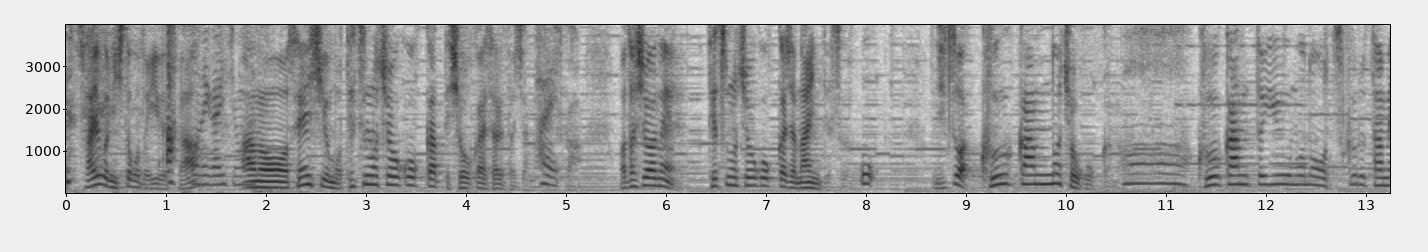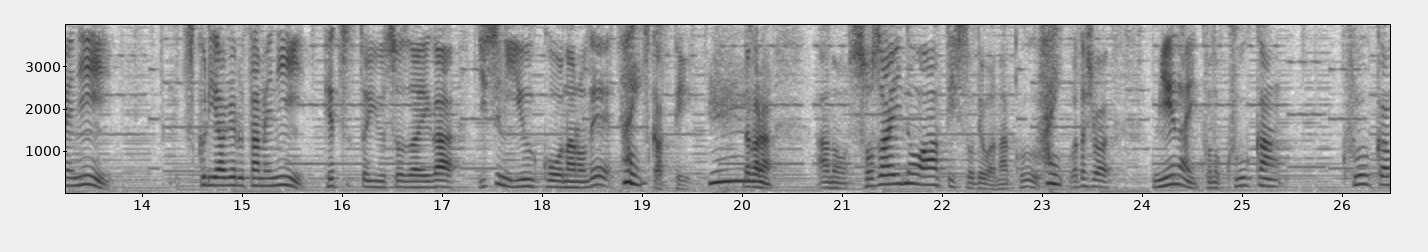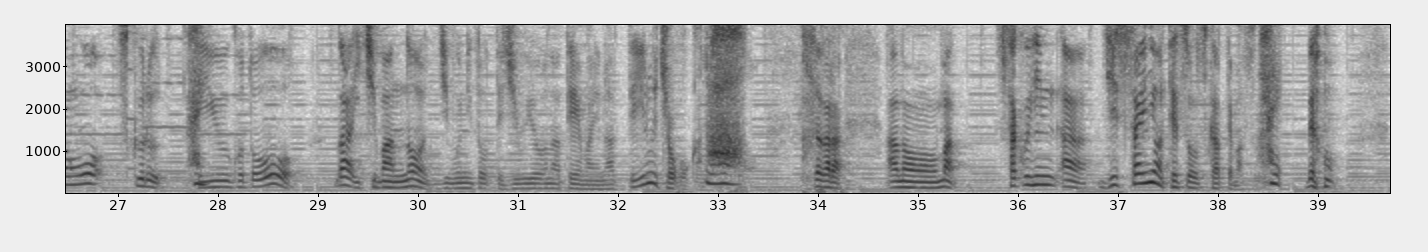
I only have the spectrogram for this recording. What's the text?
最後に一言いいですか？お願いします。あの先週も鉄の彫刻家って紹介されたじゃないですか、はい、私はね鉄の彫刻家じゃないんです。実は空間の彫刻家なんです。空間というものを作るために作り上げるために鉄という素材が実に有効なので使っている、はい、だからあの素材のアーティストではなく、はい、私は見えないこの空間空間を作るっていうことを、はい、が一番の自分にとって重要なテーマになっている彫刻家なんですよ。だからあのまあ作品あ実際には鉄を使ってます。はい、でも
